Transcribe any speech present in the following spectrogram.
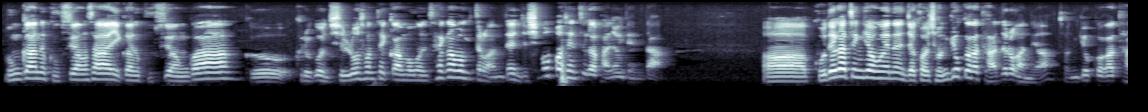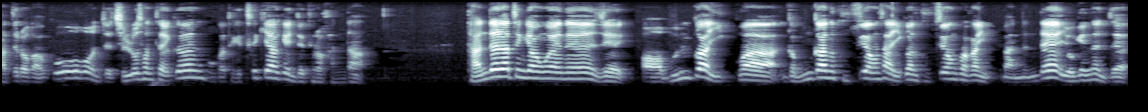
문과는 국수형사, 이과는 국수형과 그 그리고 진로 선택 과목은 세 과목이 들어갔는데 이제 15%가 반영이 된다. 어, 고대 같은 경우에는 이제 거의 전교과가 다 들어갔네요. 전교과가 다 들어가고 이제 진로 선택은 뭔가 되게 특이하게 이제 들어간다. 단대 같은 경우에는 이제 어, 문과, 이과, 그러니까 문과는 국수형사, 이과는 국수형과가 맞는데 여기는 이제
